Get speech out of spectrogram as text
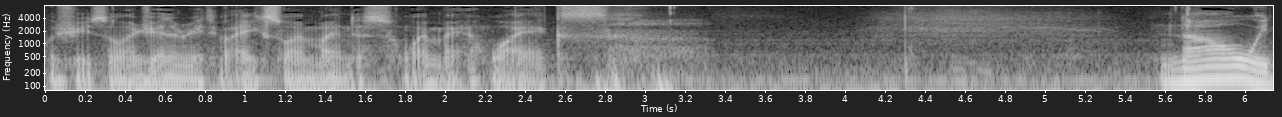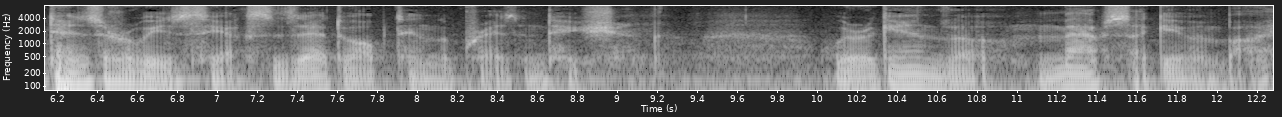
which is only generated by xy minus y yx. Now we tensor with cxz to obtain the presentation, where again the maps are given by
